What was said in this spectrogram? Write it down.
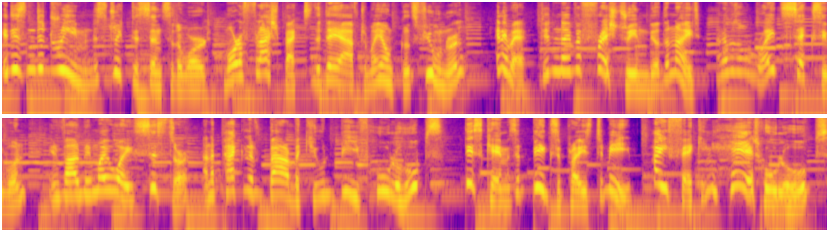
It isn't a dream in the strictest sense of the word, more a flashback to the day after my uncle's funeral. Anyway, didn't I have a fresh dream the other night? And it was a right sexy one involving my wife's sister and a packet of barbecued beef hula hoops. This came as a big surprise to me. I fucking hate hula hoops,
